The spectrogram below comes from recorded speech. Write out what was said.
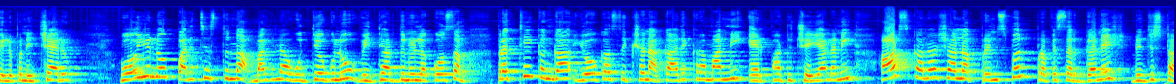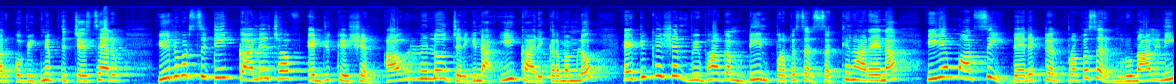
పిలుపునిచ్చారు. ఓయూలో పనిచేస్తున్న మహిళా ఉద్యోగులు విద్యార్థినుల కోసం ప్రత్యేకంగా యోగా శిక్షణ కార్యక్రమాన్ని ఏర్పాటు చేయాలని ఆర్ట్స్ కళాశాల ప్రిన్సిపల్ ప్రొఫెసర్ గణేష్ రిజిస్ట్రార్కు విజ్ఞప్తి చేశారు. యూనివర్సిటీ కాలేజ్ ఆఫ్ ఎడ్యుకేషన్ ఆవరణలో జరిగిన ఈ కార్యక్రమంలో ఎడ్యుకేషన్ విభాగం dean professor Satyanarayana EMRC director professor Mrinalini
